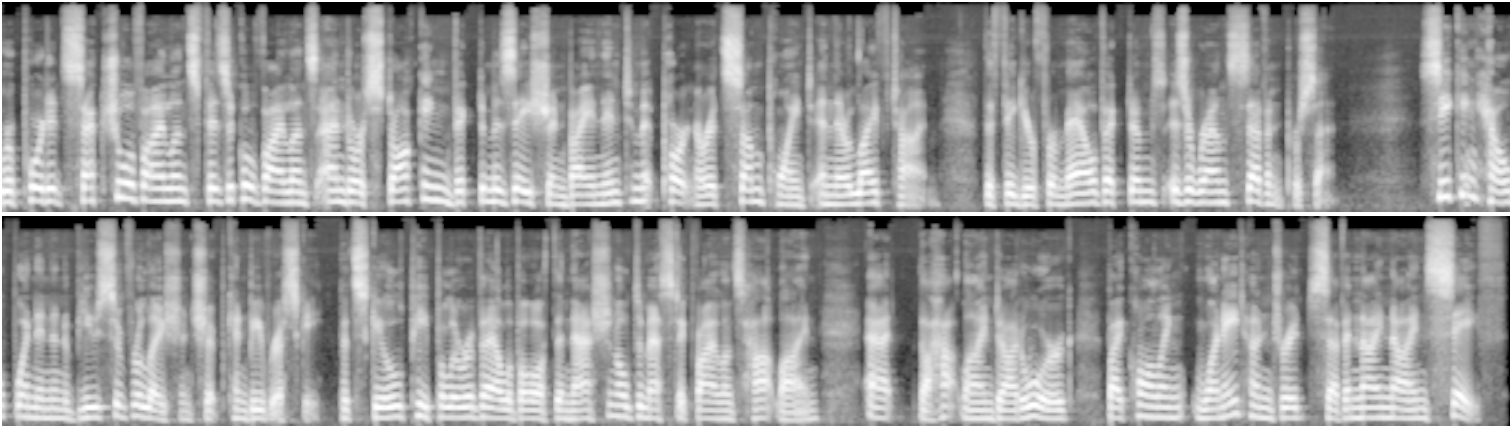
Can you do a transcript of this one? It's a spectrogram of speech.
reported sexual violence, physical violence, and or stalking victimization by an intimate partner at some point in their lifetime. The figure for male victims is around 7 percent. Seeking help when in an abusive relationship can be risky, but skilled people are available at the National Domestic Violence Hotline at thehotline.org by calling 1 800 799 SAFE.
